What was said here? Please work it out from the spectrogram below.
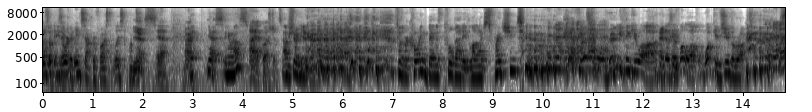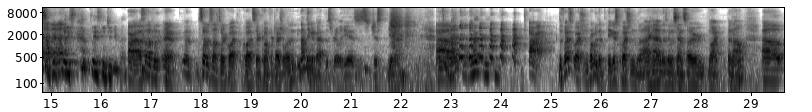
was- Uh, he's already been sacrificed at least once. Yes. Yeah. All right. Yes. Anyone else? I have questions. I'm sure you do. For the recording, Ben has pulled out a large spreadsheet. First of all, who do you think you are? And as a follow up, what gives you the right? Sorry, please, please continue, Ben. All right, I'll start with yeah, so it's not so quite quite so confrontational, and nothing about this really is. It's just you know. Uh, all right, The first question, probably the biggest question that I have, is going to sound so like banal. Uh,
